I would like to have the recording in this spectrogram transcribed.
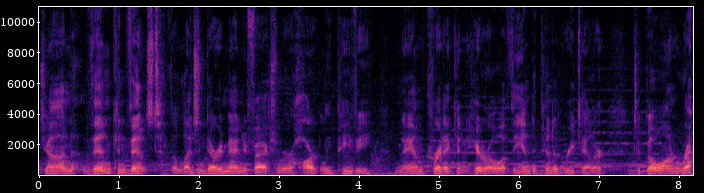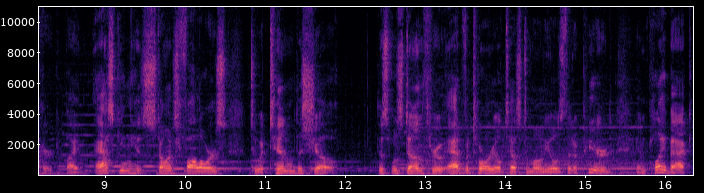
John then convinced the legendary manufacturer Hartley Peavey, NAMM critic and hero of the independent retailer, to go on record by asking his staunch followers to attend the show. This was done through advertorial testimonials that appeared in playback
